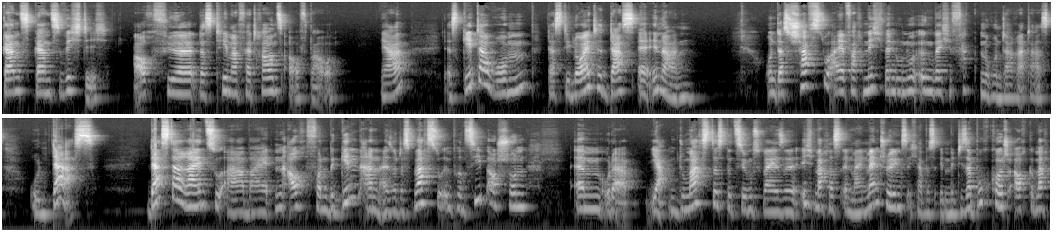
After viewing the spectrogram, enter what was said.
Ganz, ganz wichtig, auch für das Thema Vertrauensaufbau. Ja, es geht darum, dass die Leute das erinnern. Und das schaffst du einfach nicht, wenn du nur irgendwelche Fakten runterratterst. Und das das da reinzuarbeiten, auch von Beginn an, also das machst du im Prinzip auch schon, ähm, oder ja, du machst es, beziehungsweise ich mache es in meinen Mentorings, ich habe es eben mit dieser Buchcoach auch gemacht,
